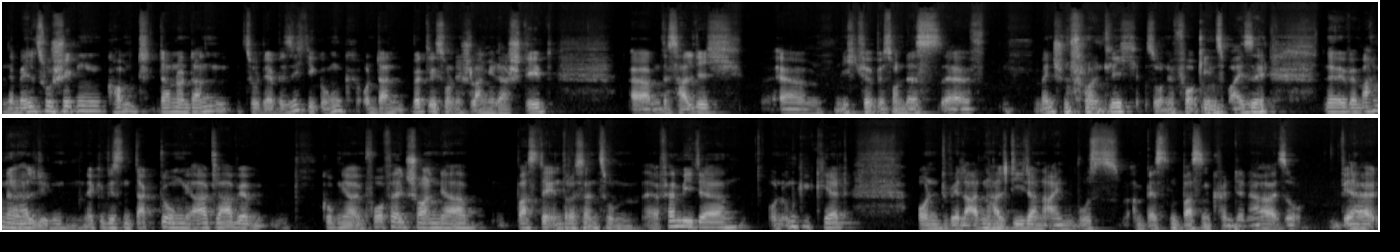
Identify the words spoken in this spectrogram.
eine Mail zuschicken, kommt dann und dann zu der Besichtigung und dann wirklich so eine Schlange da steht. Ähm, das halte ich ähm, nicht für besonders äh, menschenfreundlich, so eine Vorgehensweise. Ne, wir machen dann halt in einer gewissen Taktung, ja klar, wir gucken ja im Vorfeld schon, ja, passt der Interessent zum äh, Vermieter und umgekehrt. Und wir laden halt die dann ein, wo es am besten passen könnte. Ne? Also wer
